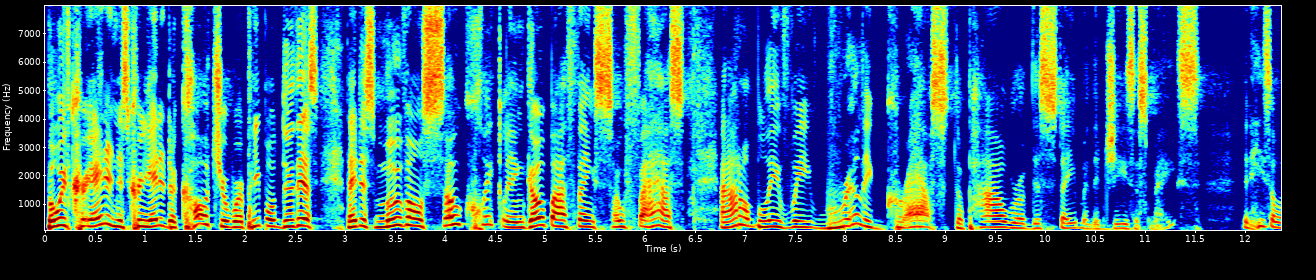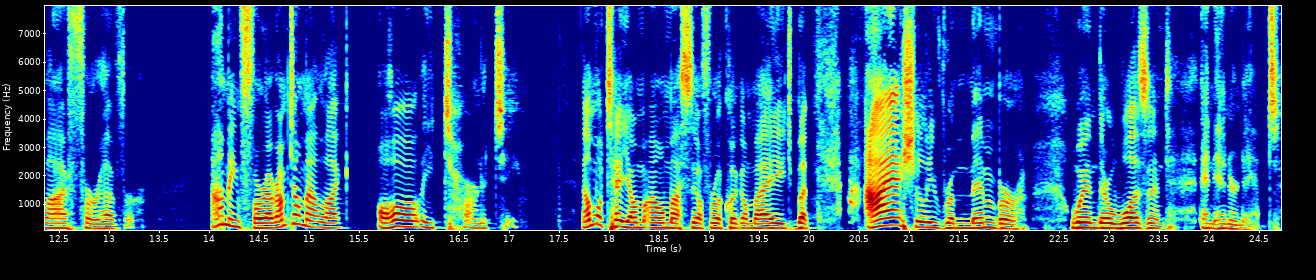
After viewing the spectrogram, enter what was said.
But we've created and it's created a culture where people do this. They just move on so quickly and go by things so fast. And I don't believe we really grasp the power of this statement that Jesus makes that he's alive forever. I mean, forever. I'm talking about like all eternity. Now, I'm going to tell you on, on myself real quick on my age, but I actually remember when there wasn't an internet.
